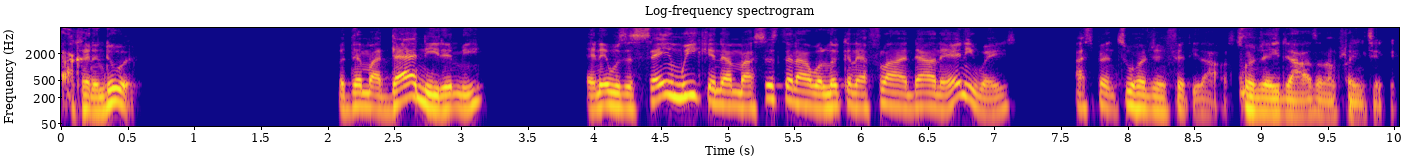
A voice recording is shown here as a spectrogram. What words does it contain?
I couldn't do it. But then my dad needed me, and it was the same weekend that my sister and I were looking at flying down there. Anyways, I spent two hundred and fifty dollars, two hundred eighty dollars on a plane ticket.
